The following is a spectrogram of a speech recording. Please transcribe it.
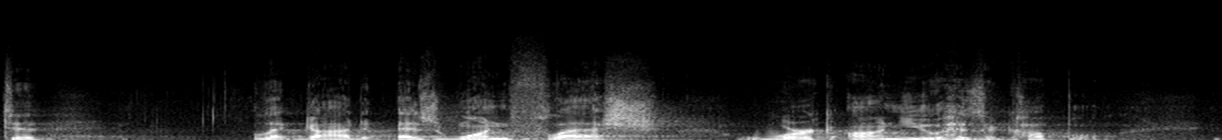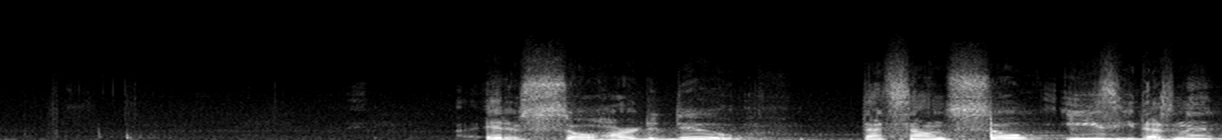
to let God as one flesh work on you as a couple. It is so hard to do. That sounds so easy, doesn't it?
